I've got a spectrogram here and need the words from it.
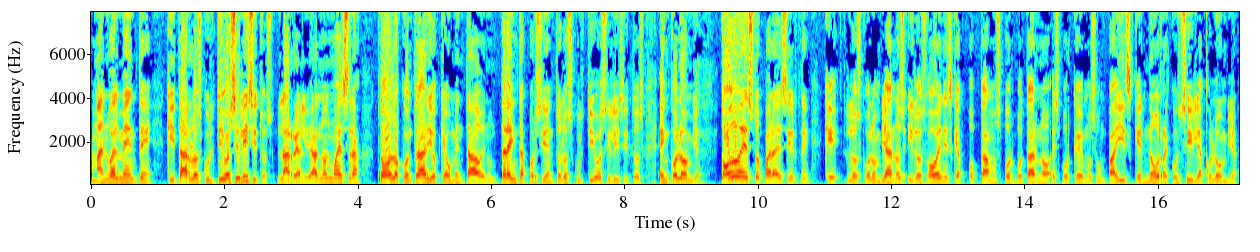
manualmente quitar los cultivos ilícitos. La realidad nos muestra todo lo contrario, que ha aumentado en un 30% los cultivos ilícitos en Colombia. Todo esto para decirte que los colombianos y los jóvenes que optamos por votar no es porque vemos un país que no reconcilia a Colombia,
